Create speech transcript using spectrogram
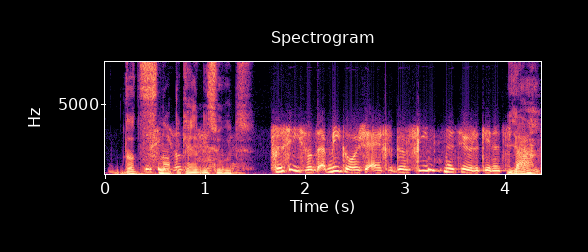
Dat snap ik eigenlijk niet zo goed. Precies, want amigo is eigenlijk een vriend natuurlijk in het Ja. Spaans.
